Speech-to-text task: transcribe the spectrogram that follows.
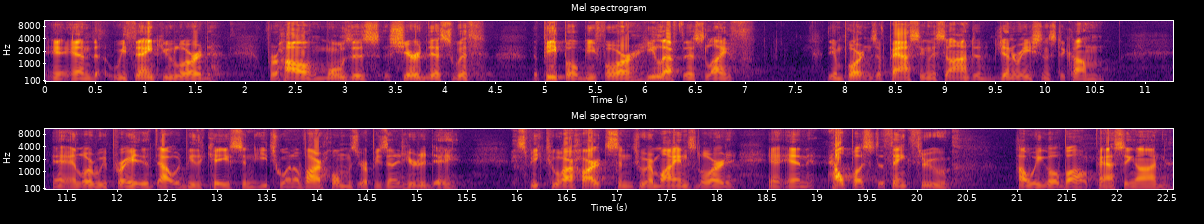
And we thank you, Lord, for how Moses shared this with the people before he left this life. The importance of passing this on to generations to come. And Lord, we pray that that would be the case in each one of our homes represented here today. Speak to our hearts and to our minds, Lord, and help us to think through how we go about passing on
